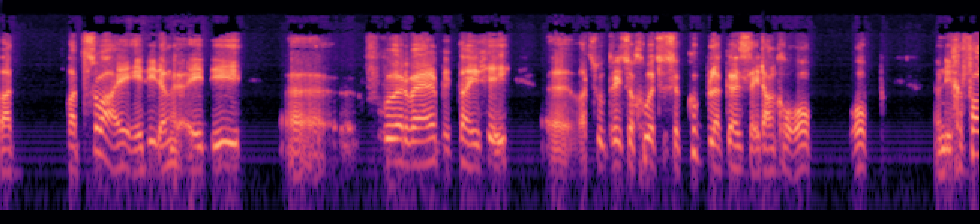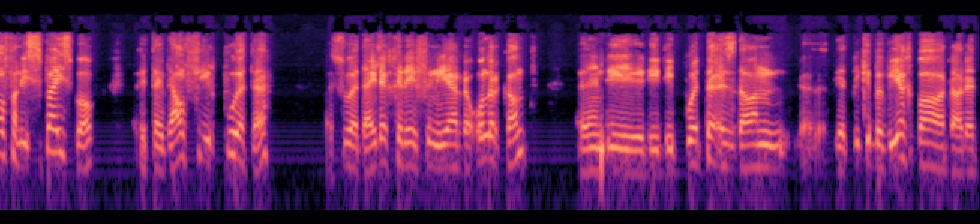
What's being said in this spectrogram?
wat wat swaai, het die ding het die uh voorwerp, die tuigie uh wat so baie so groot soos 'n koekblik is, het dan gehop op. In die geval van die spacewalk het hy wel vier pote, so 'n duidelik gedefinieerde onderkant en die die die pote is dan uh, weet bietjie beweegbaar dat dit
